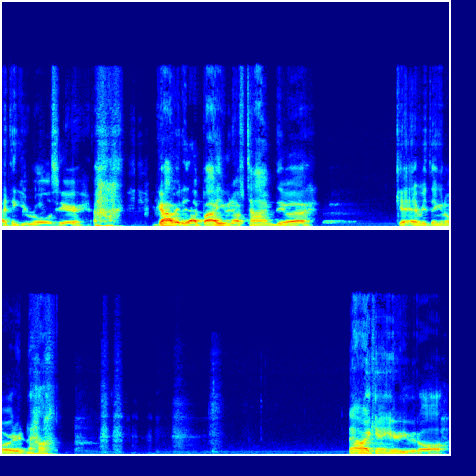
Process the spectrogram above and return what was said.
I think he rolls here. Gugabe, did that buy you enough time to uh, get everything in order now? Now I can't hear you at all.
